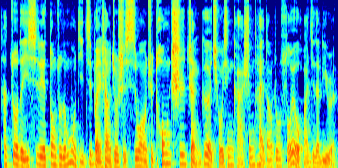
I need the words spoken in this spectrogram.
他做的一系列动作的目的，基本上就是希望去通吃整个球星卡生态当中所有环节的利润。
